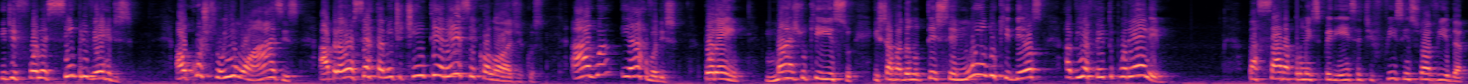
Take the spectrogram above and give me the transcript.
e de folhas sempre verdes. Ao construir um oásis, Abraão certamente tinha interesses ecológicos, água e árvores. Porém, mais do que isso, estava dando testemunho do que Deus havia feito por ele. Passara por uma experiência difícil em sua vida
